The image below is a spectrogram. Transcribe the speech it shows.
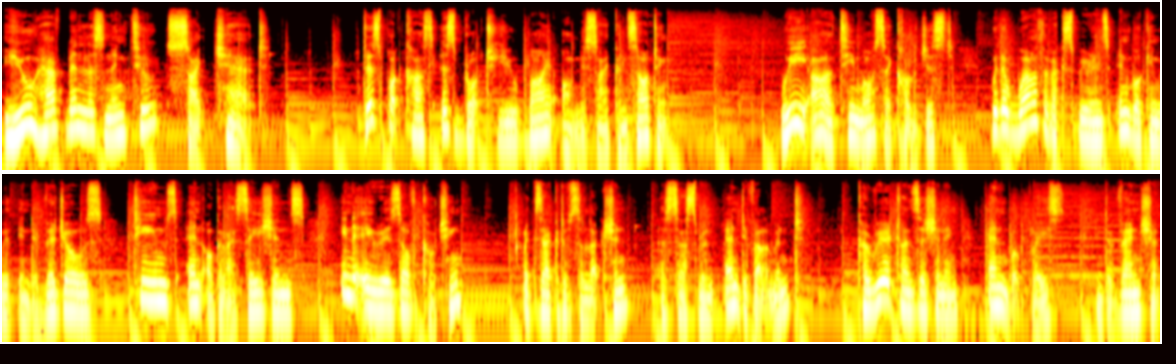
You have been listening to Psych Chat. This podcast is brought to you by Omnisci Consulting. We are a team of psychologists with a wealth of experience in working with individuals, teams, and organizations in the areas of coaching, executive selection, assessment and development, career transitioning, and workplace intervention.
